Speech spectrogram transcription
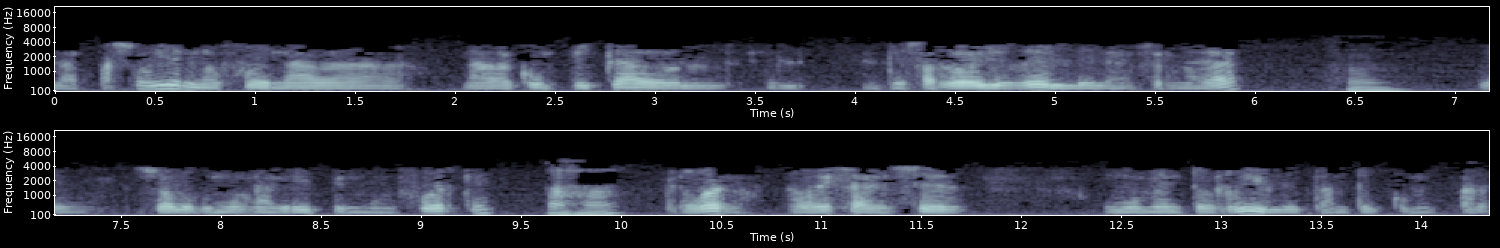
la pasó bien, no fue nada nada complicado el, el- el desarrollo de él de la enfermedad, Mm. Solo como una gripe muy fuerte, Ajá. pero bueno, no deja de ser un momento horrible tanto como para,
